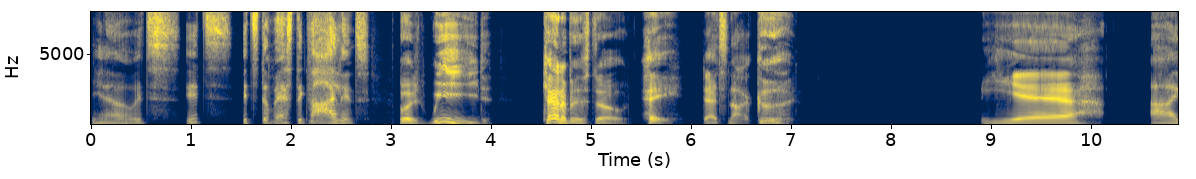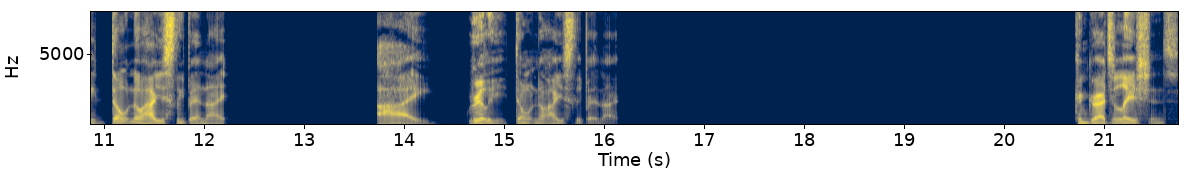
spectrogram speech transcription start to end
you know, it's it's it's domestic violence. But weed, cannabis though, hey, that's not good. Yeah, I don't know how you sleep at night. I really don't know how you sleep at night. Congratulations.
